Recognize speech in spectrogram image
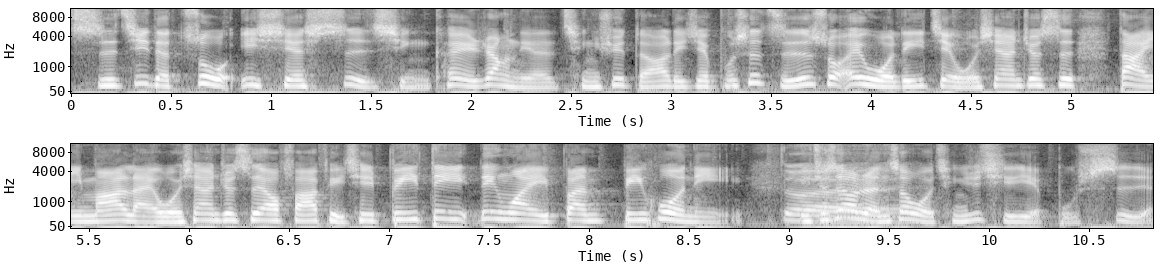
实际的做一些事情，可以让你的情绪得到理解，不是只是说，哎，我理解，我现在就是大姨妈来，我现在就是要发脾气，逼第另外一半逼迫你，你就是要忍受我情绪，其实也不是。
